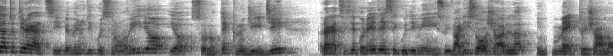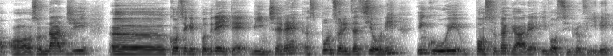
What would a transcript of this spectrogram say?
Ciao a tutti ragazzi, benvenuti in questo nuovo video, io sono TecnoGigi Ragazzi se volete seguitemi sui vari social, metto diciamo oh, sondaggi, eh, cose che potrete vincere, eh, sponsorizzazioni in cui posso taggare i vostri profili.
